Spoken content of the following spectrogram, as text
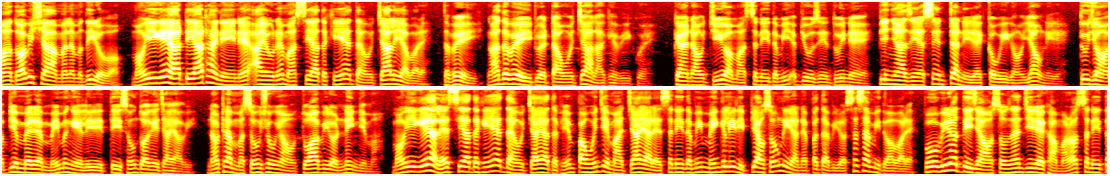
မာသွားပြီးရှာမှလည်းမသိတော့ပါဘူးမောင်ရီခဲကတရားထိုင်နေရင်လည်းအာယုံထဲမှာဆရာသခင်ရဲ့အတန်ကိုကြားလိုက်ရပါတယ်တပည့်ငါတပည့်ကြီးအတွက်တာဝန်ကျလာခဲ့ပြီကွယ်ကန်တောင်ကြီးရွာမှာစနေသမီးအပြိုစင်သွေးနဲ့ပညာစဉ်အဆင့်တက်နေတဲ့ကဝေကောင်ရောက်နေတယ် သူကြောင့်အပြစ်မဲ့တဲ့မိန်းမငယ်လေးတွေတေဆုံးသွားခဲ့ကြရပြီနောက်ထပ်မဆုံးရှုံးရအောင်တွားပြီးတော့နှိမ့်နေမှာမောင်ရီခဲကလည်းဆရာသခင်ရဲ့အတန်ကိုကြားရတဲ့ဖြင့်ပတ်ဝန်းကျင်မှာကြားရတဲ့စနေသမီးမိန်းကလေးတွေပျောက်ဆုံးနေတာနဲ့ပတ်သက်ပြီးတော့ဆက်ဆက်မိသွားပါတယ်ပို့ပြီးတော့တေချာအောင်စုံစမ်းကြည့်တဲ့အခါမှာတော့စနေသ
